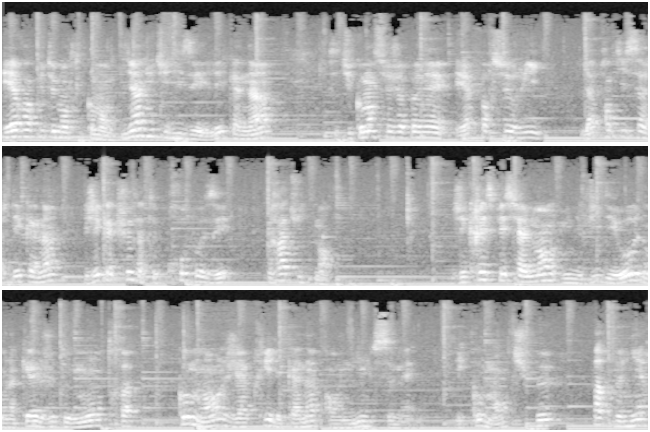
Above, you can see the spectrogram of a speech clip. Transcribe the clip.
et avoir pu te montrer comment bien utiliser les kanas. Si tu commences le japonais et a fortiori l'apprentissage des kanas, j'ai quelque chose à te proposer gratuitement. J'ai créé spécialement une vidéo dans laquelle je te montre comment j'ai appris les kanas en une semaine et comment tu peux parvenir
